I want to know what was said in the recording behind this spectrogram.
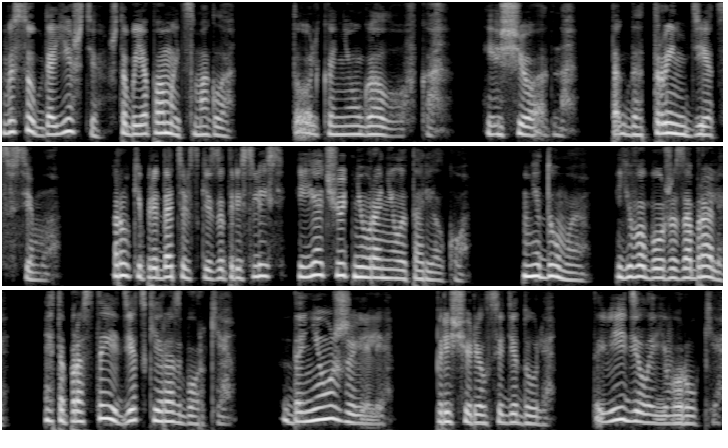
«Вы суп доешьте, чтобы я помыть смогла», только не уголовка. Еще одна. Тогда трындец всему. Руки предательски затряслись, и я чуть не уронила тарелку. Не думаю, его бы уже забрали. Это простые детские разборки. Да неужели? Прищурился дедуля. Ты видела его руки?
